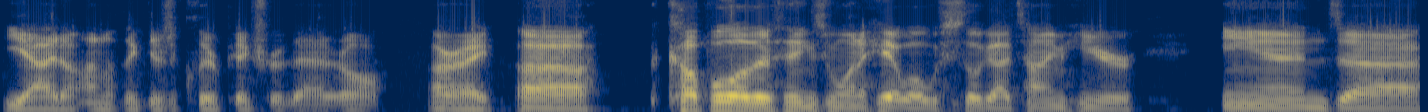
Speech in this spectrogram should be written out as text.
yeah, I don't I don't think there's a clear picture of that at all. All right, uh, a couple other things we want to hit while we still got time here, and uh,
